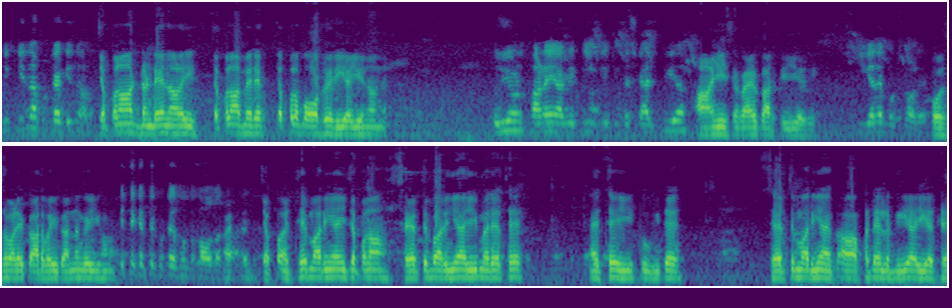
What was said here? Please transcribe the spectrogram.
ਜੀ ਕਿਹਨਾਂ ਕੁੱਟਿਆ ਕਿਹਦੇ ਨਾਲ? ਚੱਪਲਾਂ ਡੰਡੇ ਨਾਲ ਹੀ ਚੱਪਲਾਂ ਮੇਰੇ ਚੱਪਲ ਬਹੁਤ ਫੇਰੀ ਆ ਜੀ ਇਹਨਾਂ ਨੇ। ਤੁਸੀਂ ਹੁਣ ਥਾਣੇ ਆ ਕੇ ਕੀ ਕੀ ਕੀ ਸ਼ਿਕਾਇਤ ਕੀਤੀ ਆ? ਹਾਂ ਜੀ ਸ਼ਿਕਾਇਤ ਕਰਤੀ ਜੀ ਅਸੀਂ। ਕੀ ਕਹਿੰਦੇ ਪੁਲਿਸ ਵਾਲੇ? ਪੁਲਿਸ ਵਾਲੇ ਕਾਰਵਾਈ ਕਰਨਗੇ ਜੀ ਹੁਣ। ਕਿੱਥੇ ਕਿੱਥੇ ਕੁੱਟਿਆ ਤੁਹਾਨੂੰ ਦਿਖਾਓ ਦਾ ਚੱਪ ਇੱਥੇ ਮਾਰੀਆਂ ਜੀ ਚੱਪਲਾਂ ਸਿਰ ਤੇ ਮਾਰੀਆਂ ਜੀ ਮੇਰੇ ਇੱਥੇ। ਇੱਥੇ ਜੀ ਟੂਕੀ ਤੇ। ਸਿਰ ਤੇ ਮਾਰੀਆਂ ਅੱਖ ਤੇ ਲੱਗੀ ਆ ਜੀ ਇੱਥੇ।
